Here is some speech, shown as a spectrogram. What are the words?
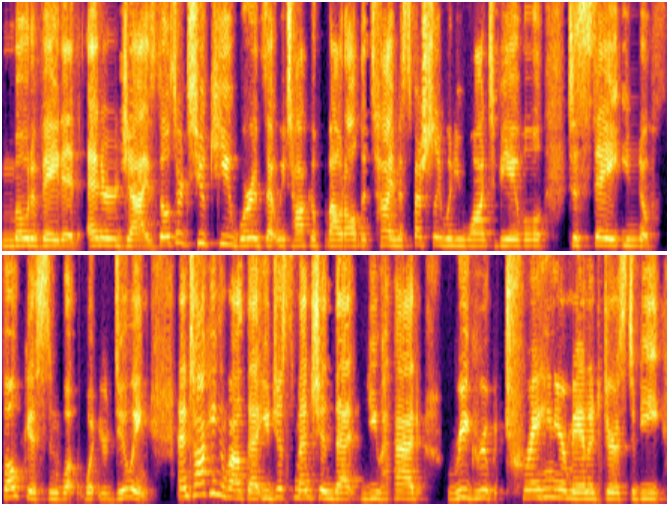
motivated energized those are two key words that we talk about all the time especially when you want to be able to stay you know focused in what what you're doing. And talking about that you just mentioned that you had regroup train your managers to be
